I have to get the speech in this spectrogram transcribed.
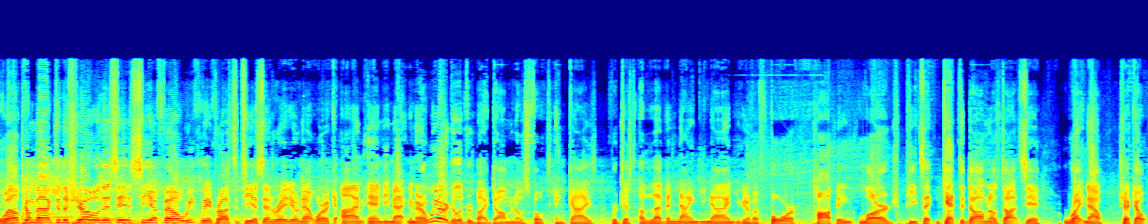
Welcome back to the show. This is CFL Weekly across the TSN Radio Network. I'm Andy McNamara. We are delivered by Domino's, folks. And guys, for just $11.99, you can have a four topping large pizza. Get to domino's.ca right now. Check out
